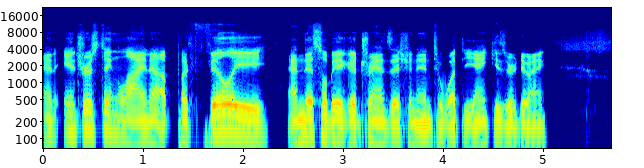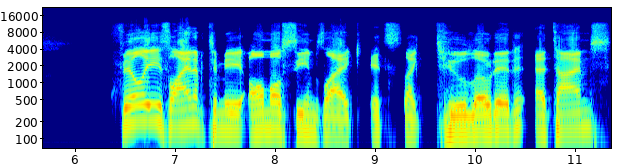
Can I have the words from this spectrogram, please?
an interesting lineup, but Philly, and this will be a good transition into what the Yankees are doing. Philly's lineup to me almost seems like it's like too loaded at times.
